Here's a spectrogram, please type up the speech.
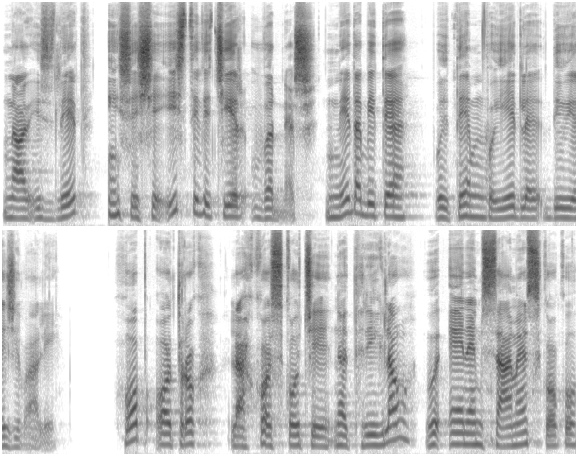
na izlet in se še isti večer vrneš, ne da bi te v tem pojedle divje živali. Hop otrok lahko skoči na Triglav v enem samem skoku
